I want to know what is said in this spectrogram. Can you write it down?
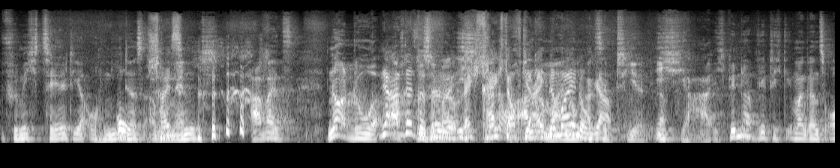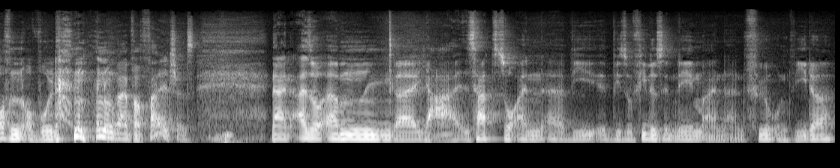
Für mich zählt ja auch nie Oh, das scheiße. Argument Arbeits... Na du, Ja, das ist ja ich recht- kann recht auch auf die eigene Meinung, ja. akzeptieren. Ich ja, ich bin da wirklich immer ganz offen, obwohl deine Meinung einfach falsch ist. Nein, also ähm, äh, ja, es hat so ein, äh, wie, wie so vieles im Leben, ein, ein Für und Wider.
